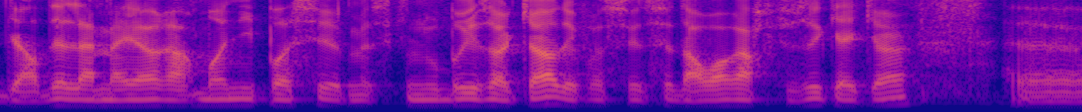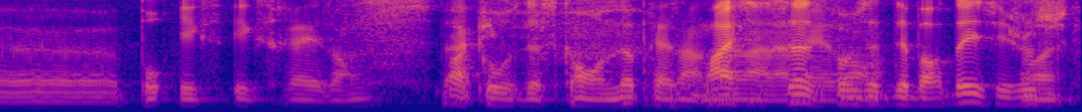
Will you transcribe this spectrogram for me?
de garder la meilleure harmonie possible. Mais ce qui nous brise le cœur, des fois, c'est d'avoir à refuser quelqu'un euh, pour X, X raisons, à Ouais, cause de ce qu'on a présentement. Dans c'est ça. Des maison. fois, vous êtes débordé. C'est juste Ouais.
